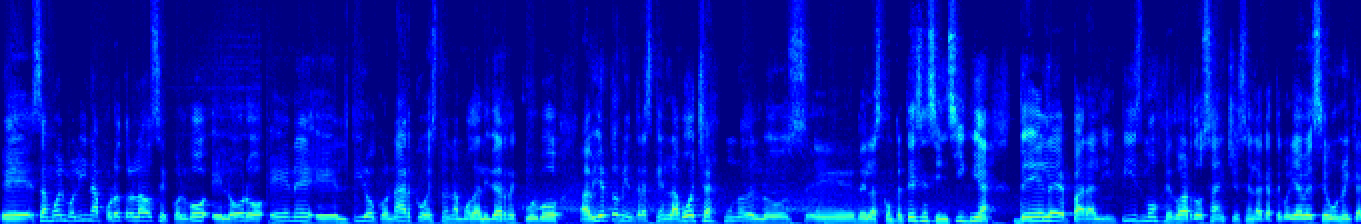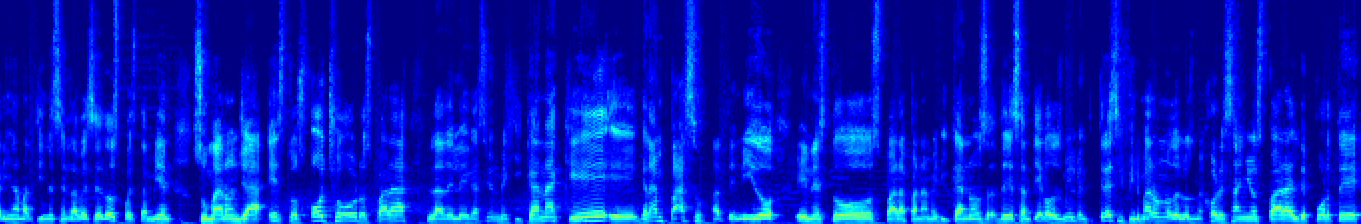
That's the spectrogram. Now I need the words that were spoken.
eh, Samuel Molina, por otro lado, se colgó el oro en eh, el tiro con arco, esto en la modalidad recurvo abierto, mientras que en la bocha, uno de los de las competencias insignia del paralimpismo, Eduardo Sánchez en la categoría BC1 y Karina Martínez en la BC2, pues también sumaron ya estos ocho oros para la delegación mexicana que gran paso ha tenido en estos para Panamericanos de Santiago 2023 y firmaron uno de los mejores años para el deporte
